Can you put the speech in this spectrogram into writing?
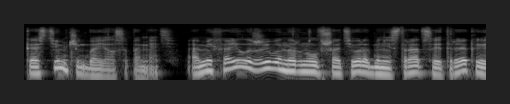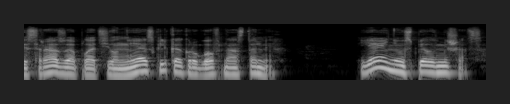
костюмчик боялся помять, а Михаил живо нырнул в шатер администрации трека и сразу оплатил несколько кругов на остальных. Я и не успел вмешаться.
